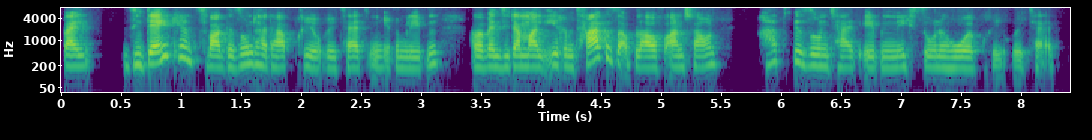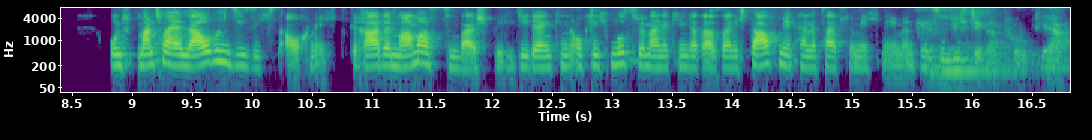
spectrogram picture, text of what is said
weil sie denken zwar, Gesundheit hat Priorität in ihrem Leben, aber wenn sie dann mal ihren Tagesablauf anschauen, hat Gesundheit eben nicht so eine hohe Priorität. Und manchmal erlauben sie sich es auch nicht. Gerade Mamas zum Beispiel, die denken, okay, ich muss für meine Kinder da sein, ich darf mir keine Zeit für mich nehmen. Das ist ein wichtiger Punkt, ja.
